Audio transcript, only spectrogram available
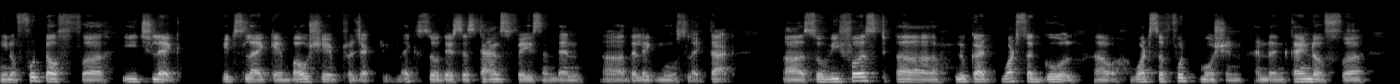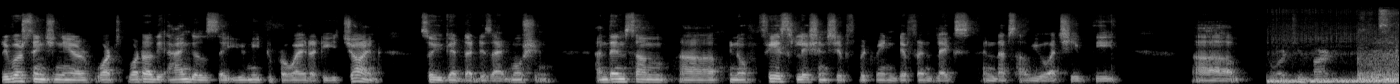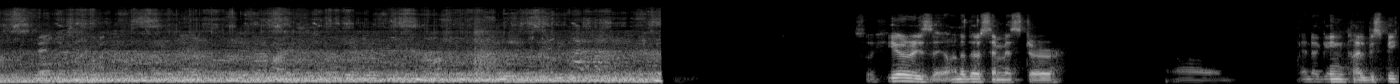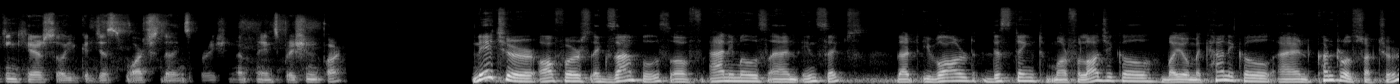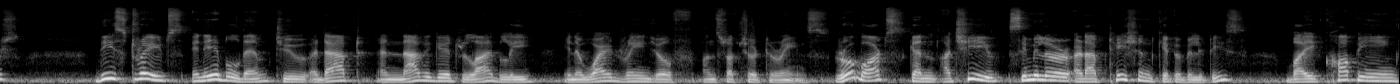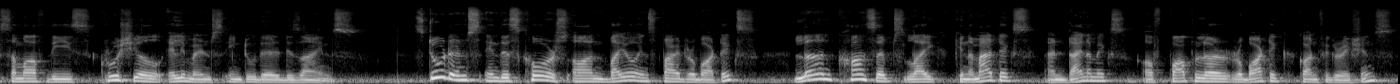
you know, foot of each leg, it's like a bow-shaped trajectory. Like so, there's a stance phase, and then uh, the leg moves like that. Uh, so we first uh, look at what's the goal, uh, what's the foot motion, and then kind of uh, reverse engineer what what are the angles that you need to provide at each joint, so you get that desired motion. And then some, uh, you know, phase relationships between different legs, and that's how you achieve the. Uh, part. So here is another semester. Um, and again, I'll be speaking here, so you could just watch the inspiration, the inspiration part. Nature offers examples of animals and insects that evolved distinct morphological, biomechanical, and control structures. These traits enable them to adapt and navigate reliably in a wide range of unstructured terrains. Robots can achieve similar adaptation capabilities by copying some of these crucial elements into their designs. Students in this course on bio-inspired robotics learn concepts like kinematics and dynamics of popular robotic configurations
